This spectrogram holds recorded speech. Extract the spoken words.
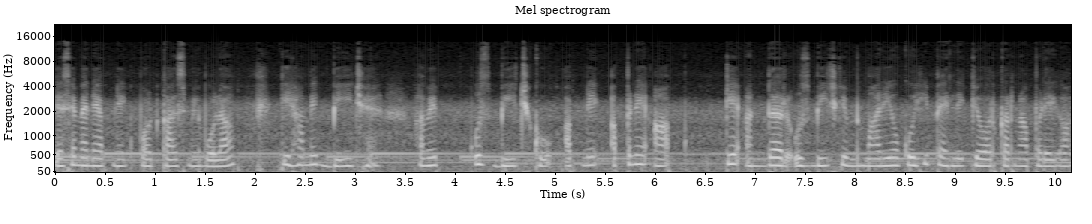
जैसे मैंने अपने एक पॉडकास्ट में बोला कि हम एक बीज हैं, हमें उस बीज को अपने अपने आप के अंदर उस बीज की बीमारियों को ही पहले क्योर करना पड़ेगा।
